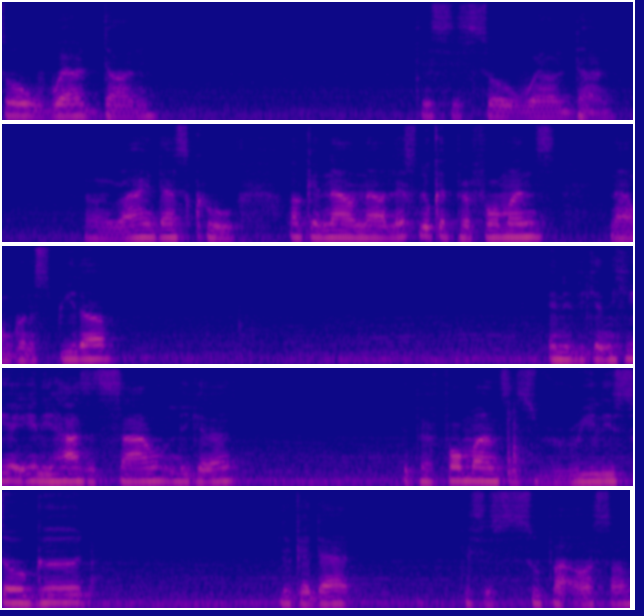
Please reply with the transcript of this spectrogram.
so well done. This is so well done. All right, that's cool. Okay, now now let's look at performance. Now I'm gonna speed up. And if you can hear it, it has a sound. Look at that. The performance is really so good. Look at that. This is super awesome.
